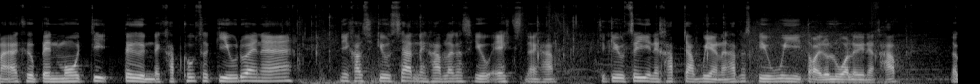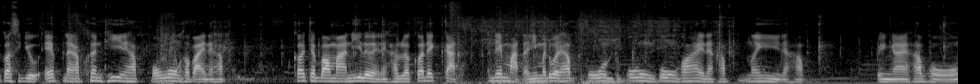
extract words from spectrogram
มาก็คือเป็นโมจิตื่นนะครับ ทุกสกิลด้วยนะ นี่ครับสกิล Z นะครับ แล้วก็สกิล X นะครับ สกิล C นะครับ จับเวี่ยงนะครับ สกิล V ต่อยรัวๆเลยนะครับ แล้วก็สกิล F นะครับ เคลื่อนที่นะครับโป้งเข้าไปนะครับ ก็จะประมาณนี้เลยนะครับ แล้วก็ได้กัดได้หมัดอันนี้มาด้วยนะครับปุ้งปุ้งปุ้งเขาให้นะครับนี่นะครับ เป็นไงครับผม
